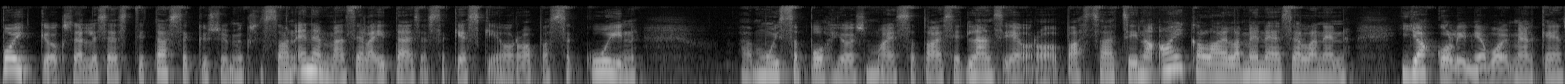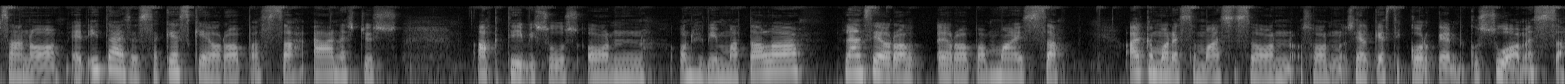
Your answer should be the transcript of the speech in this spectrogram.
poikkeuksellisesti tässä kysymyksessä on enemmän siellä itäisessä Keski-Euroopassa kuin muissa Pohjoismaissa tai sitten Länsi-Euroopassa. Et siinä aika lailla menee sellainen jakolinja, voi melkein sanoa, että itäisessä Keski-Euroopassa äänestysaktiivisuus on, on hyvin matalaa. Länsi-Euroopan maissa – aika monessa maissa se on, se on selkeästi korkeampi kuin Suomessa.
